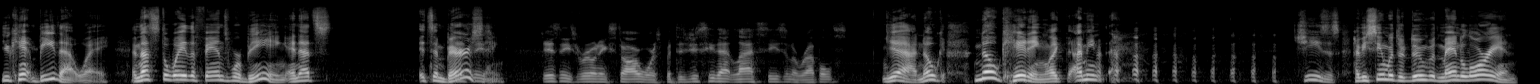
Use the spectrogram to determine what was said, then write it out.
you can't be that way. And that's the way the fans were being. And that's it's embarrassing. Disney's ruining Star Wars, but did you see that last season of Rebels? Yeah, no no kidding. Like I mean Jesus. Have you seen what they're doing with Mandalorian?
